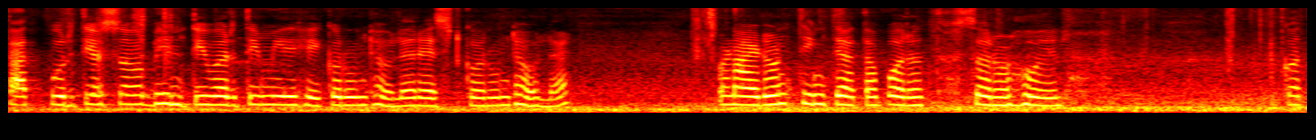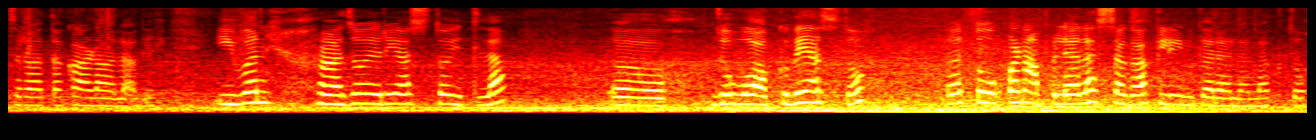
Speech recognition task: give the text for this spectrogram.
तात्पुरती असं भिंतीवरती मी हे करून ठेवलं रेस्ट करून ठेवलं. पण आय डोंट थिंक ते आता परत सरळ होईल. कचरा आता काढावा लागेल. इवन हा जो एरिया असतो इथला जो वॉकवे असतो तर तो पण आपल्याला सगळा क्लीन करायला लागतो.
